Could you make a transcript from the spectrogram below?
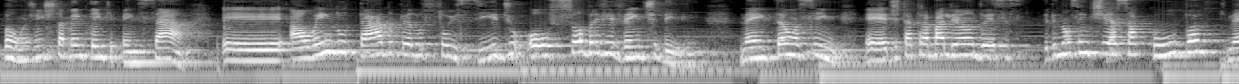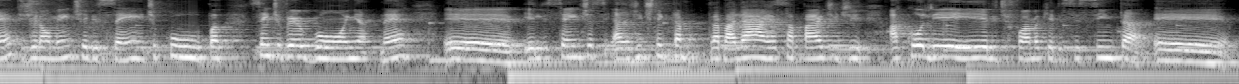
Bom, a gente também tem que pensar é, ao enlutado pelo suicídio ou sobrevivente dele, né? Então, assim, é, de estar tá trabalhando esses ele não sentia essa culpa, né? Que geralmente ele sente culpa, sente vergonha, né? É, ele sente a gente tem que tra trabalhar essa parte de acolher ele de forma que ele se sinta é,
